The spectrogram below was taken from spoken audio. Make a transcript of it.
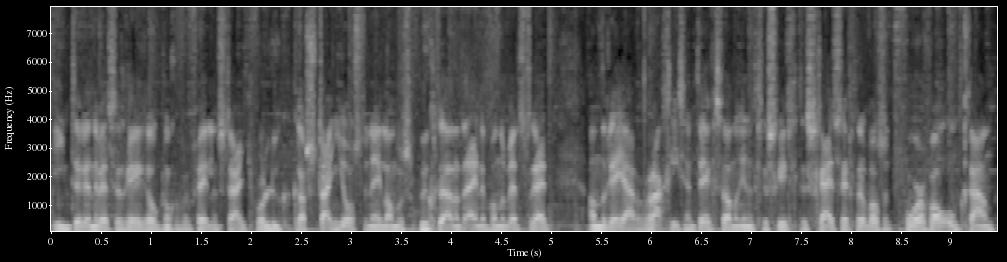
Inter. En de wedstrijd kreeg ook nog een vervelend staartje voor Luc Castanjos. De Nederlander spuugde aan het einde van de wedstrijd Andrea Raggi, zijn tegenstander in het geschicht. De scheidsrechter was het voorval ontgaan.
